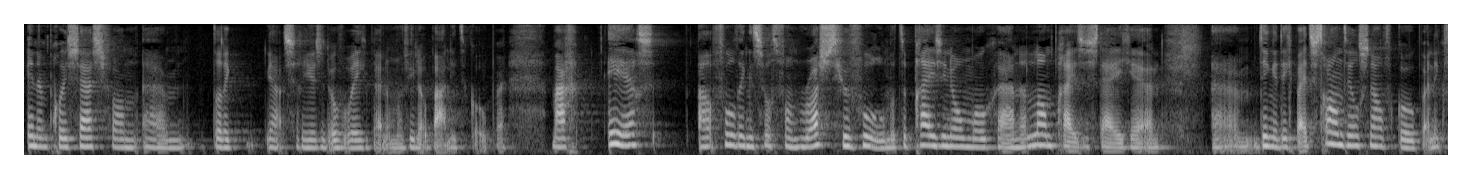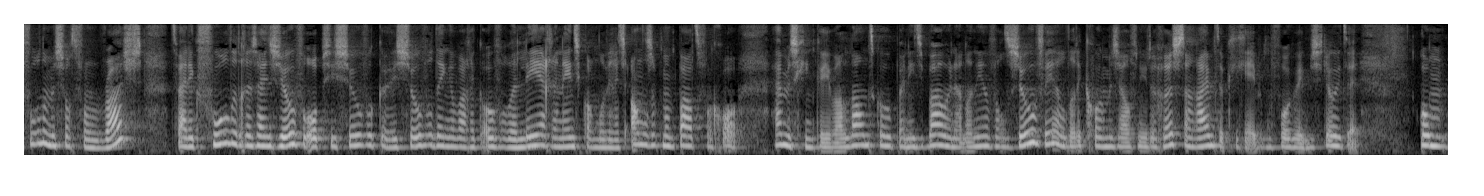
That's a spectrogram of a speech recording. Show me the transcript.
in een proces van um, dat ik ja, serieus in het overwegen ben om een villa op Bali te kopen. Maar eerst voelde ik een soort van rushed gevoel, omdat de prijzen enorm omhoog gaan, de landprijzen stijgen en um, dingen dicht bij het strand heel snel verkopen. En ik voelde me een soort van rush. Terwijl ik voelde, er zijn zoveel opties, zoveel keuzes, zoveel dingen waar ik over wil leren. En ineens kwam er weer iets anders op mijn pad. Van, goh, hè, misschien kun je wel land kopen en iets bouwen. Nou, dan in ieder geval zoveel dat ik gewoon mezelf nu de rust en ruimte heb gegeven. Ik heb vorige week besloten om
